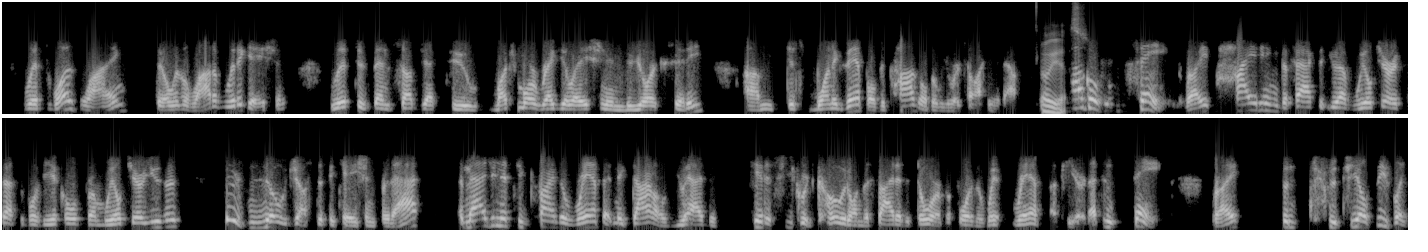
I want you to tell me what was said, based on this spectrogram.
Lyft was lying. There was a lot of litigation. Lyft has been subject to much more regulation in New York City. Um, just one example, the toggle that we were talking about. Oh, yes. Toggle's insane, right? Hiding the fact that you have wheelchair accessible vehicles from wheelchair users, there's no justification for that. Imagine if to find a ramp at McDonald's, you had to hit a secret code on the side of the door before the ramp appeared. That's insane, right? So the TLC is like,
